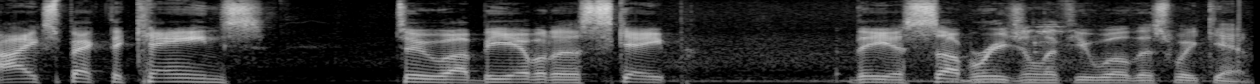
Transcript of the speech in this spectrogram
I expect the Canes to uh, be able to escape the uh, sub regional, if you will, this weekend.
